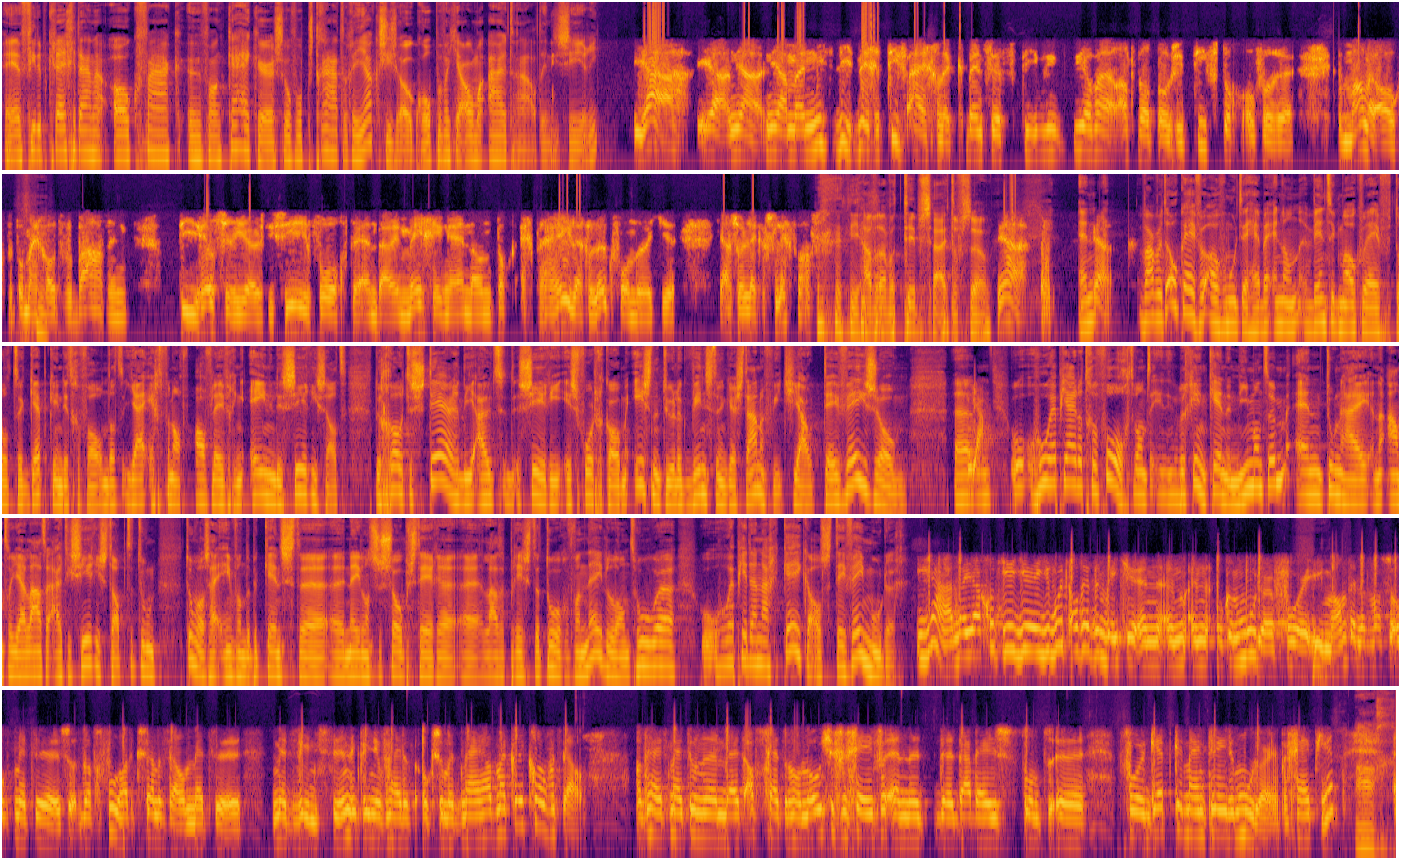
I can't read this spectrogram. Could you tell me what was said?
En Filip, kreeg je daarna ook vaak eh, van kijkers of op straat reacties ook op... wat je allemaal uithaalt in die serie? Ja, ja, ja, ja maar niet, niet negatief eigenlijk. Mensen die, die, die waren altijd wel positief toch over eh, de mannen ook, tot mijn grote verbazing. Die heel serieus die serie volgden en daarin meegingen en dan toch echt heel erg leuk vonden dat je ja, zo lekker slecht was. Die hadden daar wat tips uit of zo. Ja. En waar we het ook even over moeten hebben, en dan wend ik me ook weer even tot uh, Gapke in dit geval, omdat jij echt vanaf aflevering 1 in de serie zat. De grote ster die uit de serie is voortgekomen is natuurlijk Winston Gerstanovic, jouw tv-zoon. Um, hoe, hoe heb jij dat gevolgd? Want in het begin kende niemand hem. En toen hij een aantal jaar later uit die serie stapte, toen, toen was hij een van de bekendste uh, Nederlandse soapsterren, uh, later presentatoren van Nederland. Hoe, hoe, hoe, heb je daarnaar gekeken als tv-moeder? Ja, nou ja, goed, je, je, je wordt altijd een beetje een, een, een, ook een moeder voor iemand. En dat was ook met, uh, dat gevoel had ik zelf wel met, uh, met Winston. Ik weet niet of hij dat ook zo met mij had, maar ik, ik geloof het wel. Want hij heeft mij toen uh, bij het afscheid een horloge gegeven en uh, de, daarbij stond uh, voor Gepke mijn tweede moeder, begrijp je? Ach.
